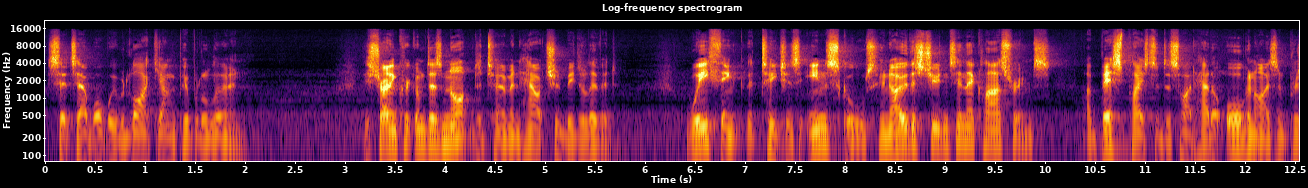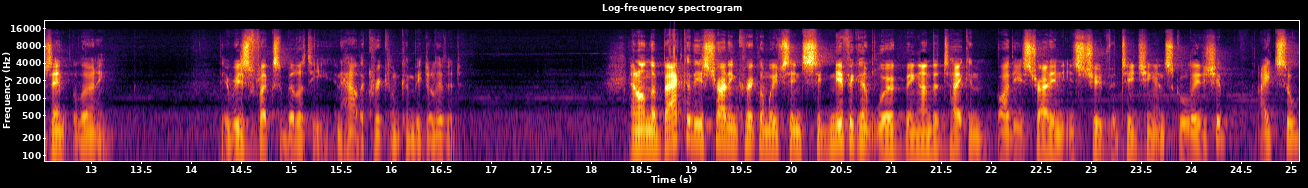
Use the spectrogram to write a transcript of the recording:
sets out what we would like young people to learn. The Australian curriculum does not determine how it should be delivered. We think that teachers in schools who know the students in their classrooms are best placed to decide how to organise and present the learning. There is flexibility in how the curriculum can be delivered. And on the back of the Australian curriculum, we've seen significant work being undertaken by the Australian Institute for Teaching and School Leadership, AITSL,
